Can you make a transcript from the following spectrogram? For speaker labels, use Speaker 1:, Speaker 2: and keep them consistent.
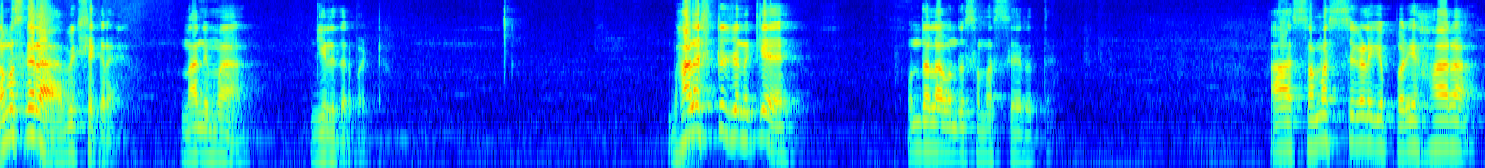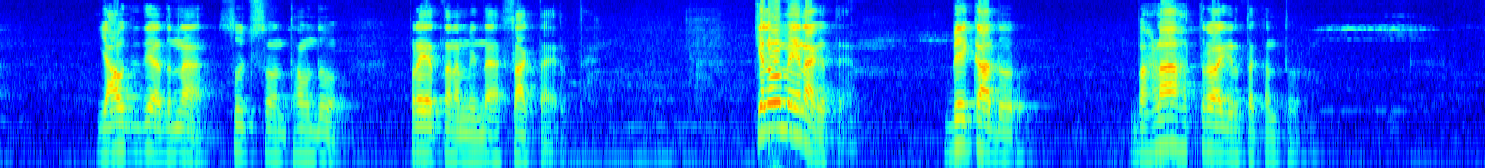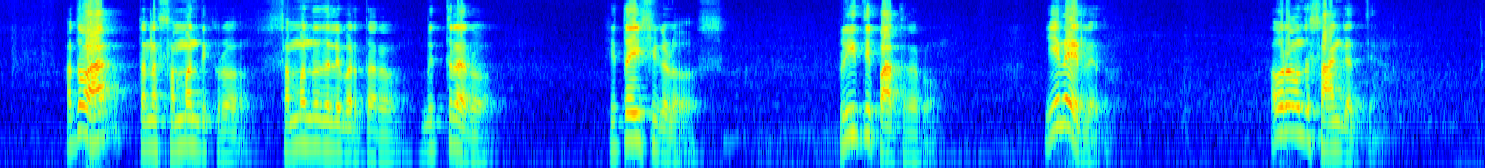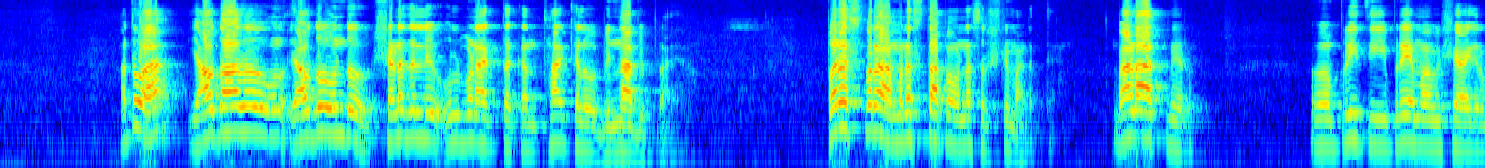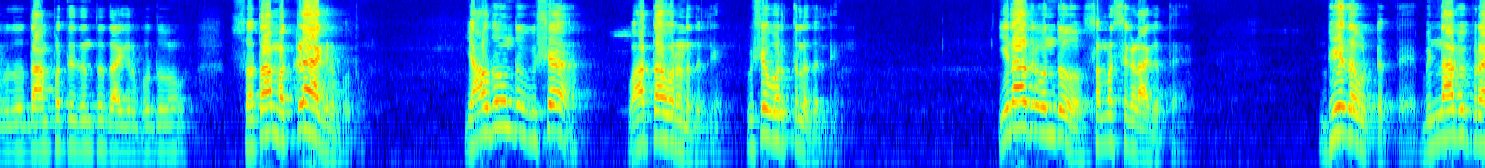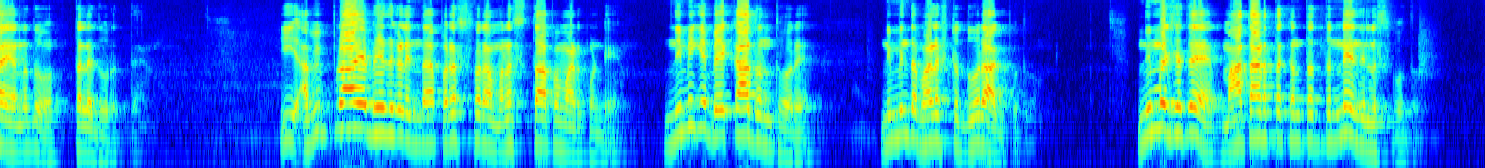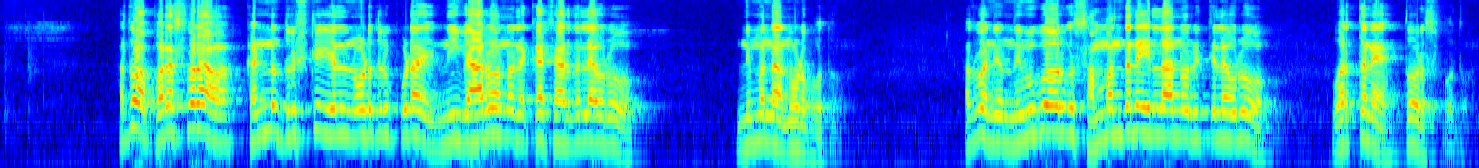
Speaker 1: ನಮಸ್ಕಾರ ವೀಕ್ಷಕರೇ, ನಾನು ನಿಮ್ಮ ಗಿರಿಧರ್ ಭಟ್. ಬಹಳಷ್ಟು ಜನಕ್ಕೆ ಒಂದಲ್ಲ ಒಂದು ಸಮಸ್ಯೆ ಇರುತ್ತೆ. ಆ ಸಮಸ್ಯೆಗಳಿಗೆ ಪರಿಹಾರ ಯಾವುದಿದೆ ಅದನ್ನು ಸೂಚಿಸುವಂಥ ಒಂದು ಪ್ರಯತ್ನ ನಮ್ಮಿಂದ ಸಾಗ್ತಾ ಇರುತ್ತೆ. ಕೆಲವೊಮ್ಮೆ ಏನಾಗುತ್ತೆ, ಬೇಕಾದವರು ಬಹಳ ಹತ್ತಿರವಾಗಿರ್ತಕ್ಕಂಥವ್ರು ಅಥವಾ ತನ್ನ ಸಂಬಂಧಿಕರು, ಸಂಬಂಧದಲ್ಲಿ ಬರ್ತಾರೋ, ಮಿತ್ರರು, ಹಿತೈಷಿಗಳು, ಪ್ರೀತಿ ಪಾತ್ರರು, ಏನೇ ಇರಲಿ ಅದು. ಅವರ ಒಂದು ಸಾಂಗತ್ಯ. ಅಥವಾ ಯಾವುದಾದೋ ಯಾವುದೋ ಒಂದು ಕ್ಷಣದಲ್ಲಿ ಉಲ್ಬಣ ಆಗ್ತಕ್ಕಂಥ ಕೆಲವು ಭಿನ್ನಾಭಿಪ್ರಾಯ. ಪರಸ್ಪರ ಮನಸ್ತಾಪವನ್ನು ಸೃಷ್ಟಿ ಮಾಡುತ್ತೆ. ಭಾಳ ಆತ್ಮೀಯರು. ಪ್ರೀತಿ, ಪ್ರೇಮ ವಿಷಯ ಆಗಿರ್ಬೋದು, ದಾಂಪತ್ಯದಂಥದ್ದಾಗಿರ್ಬೋದು, ಸ್ವತಃ ಮಕ್ಕಳೇ ಆಗಿರ್ಬೋದು, ಯಾವುದೋ ಒಂದು ವಿಷ ವಾತಾವರಣದಲ್ಲಿ ವಿಷವರ್ತಲದಲ್ಲಿ ಏನಾದರೂ ಒಂದು ಸಮಸ್ಯೆಗಳಾಗುತ್ತೆ, ಭೇದ ಹುಟ್ಟುತ್ತೆ, ಭಿನ್ನಾಭಿಪ್ರಾಯ ಅನ್ನೋದು ತಲೆದೂರುತ್ತೆ. ಈ ಅಭಿಪ್ರಾಯ ಭೇದಗಳಿಂದ ಪರಸ್ಪರ ಮನಸ್ತಾಪ ಮಾಡಿಕೊಂಡು ನಿಮಗೆ ಬೇಕಾದಂಥವರೇ ನಿಮ್ಮಿಂದ ಬಹಳಷ್ಟು ದೂರ ಆಗ್ಬೋದು. ನಿಮ್ಮ ಜೊತೆ ಮಾತಾಡ್ತಕ್ಕಂಥದ್ದನ್ನೇ ನಿಲ್ಲಿಸ್ಬೋದು. ಅಥವಾ ಪರಸ್ಪರ ಕಣ್ಣು ದೃಷ್ಟಿ ಎಲ್ಲಿ ನೋಡಿದ್ರೂ ಕೂಡ ನೀವ್ಯಾರೋ ಅನ್ನೋ ಲೆಕ್ಕಾಚಾರದಲ್ಲಿ ಅವರು ನಿಮ್ಮನ್ನು ನೋಡ್ಬೋದು. ಅಥವಾ ನೀವು, ನಿಮಗೂ ಅವ್ರಿಗೂ ಸಂಬಂಧನೇ ಇಲ್ಲ ಅನ್ನೋ ರೀತಿಯಲ್ಲಿ ಅವರು ವರ್ತನೆ ತೋರಿಸ್ಬೋದು.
